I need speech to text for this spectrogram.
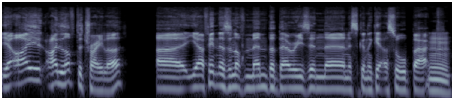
Yeah, I I love the trailer. Uh yeah, I think there's enough member berries in there and it's going to get us all back. Mm.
